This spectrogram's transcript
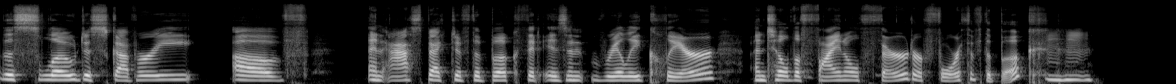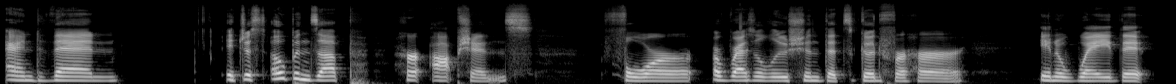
the slow discovery of an aspect of the book that isn't really clear until the final third or fourth of the book. mm-hmm. And then it just opens up her options for a resolution that's good for her in a way that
